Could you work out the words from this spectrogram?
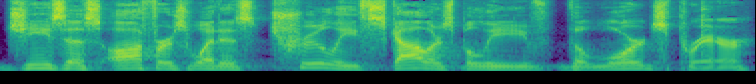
Jesus offers what is truly, scholars believe, the Lord's Prayer.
